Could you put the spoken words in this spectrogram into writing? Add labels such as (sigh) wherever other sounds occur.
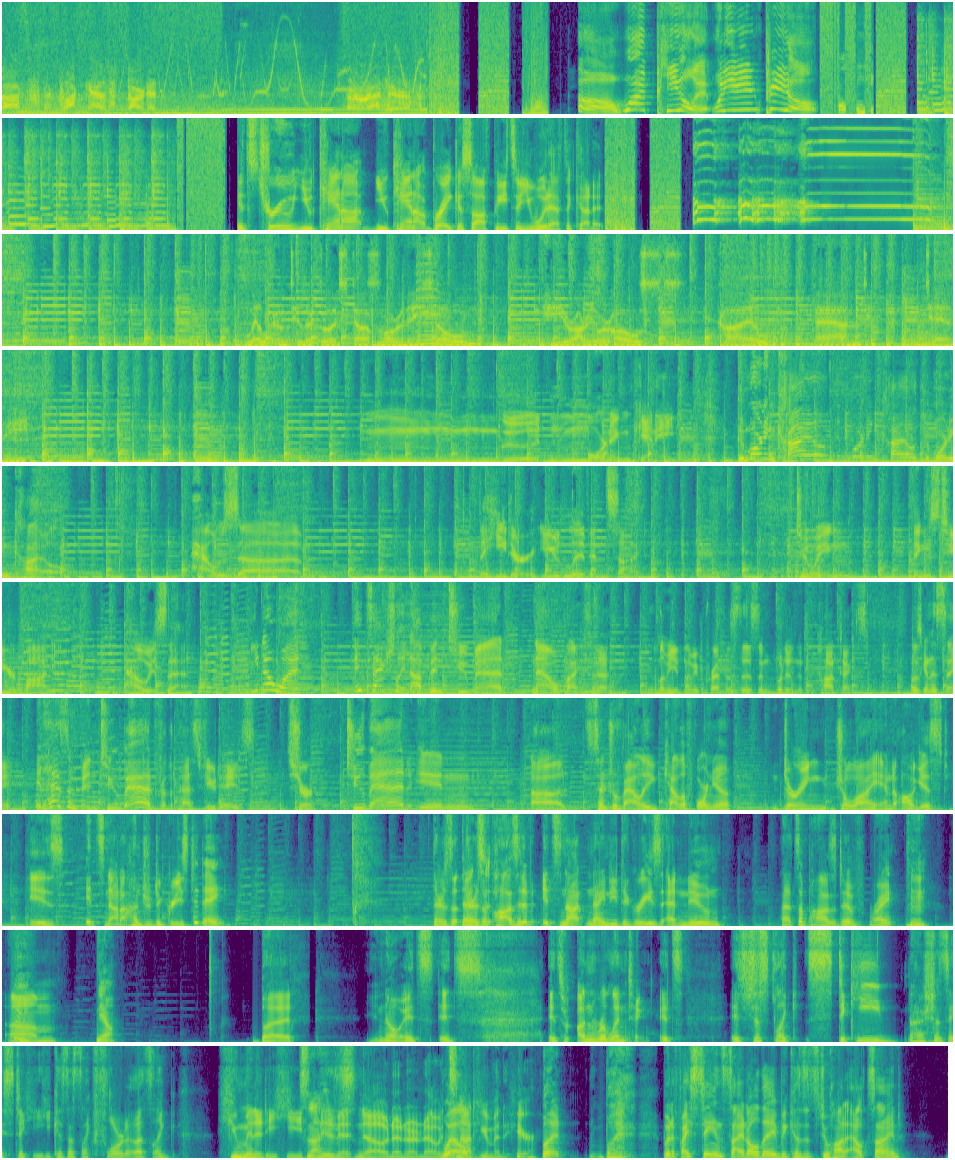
Liftoff. The clock has started. Roger. Oh, what? Peel it. What do you mean peel? It's true. You cannot you cannot break a soft pizza. You would have to cut it. Welcome to the Good Stuff Morning Show. Here are your hosts, Kyle and morning, Kyle. Good morning, Kyle. Good morning, Kyle. How's uh, the heater you live inside doing things to your body? How is that? You know what? It's actually not been too bad. Now, (laughs) I, uh, let me let me preface this and put it into context. I was gonna say it hasn't been too bad for the past few days. Sure. Too bad in uh, Central Valley, California, during July and August is it's not 100 degrees today. There's a there's a a- positive. It's not 90 degrees at noon. That's a positive, right? Um, Yeah. but you know, it's it's it's unrelenting. It's it's just like sticky. I shouldn't say sticky heat because that's like Florida. That's like humidity heat. It's not is- humid. No, no, no, no. It's Well- not humid here. But but but if I stay inside all day because it's too hot outside,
